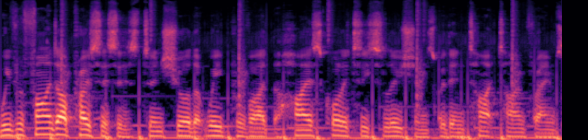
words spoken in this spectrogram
We've refined our processes to ensure that we provide the highest quality solutions within tight timeframes.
